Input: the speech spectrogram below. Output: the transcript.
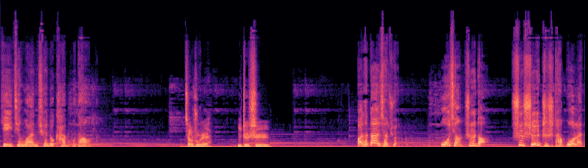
也已经完全都看不到了。焦主任，你这是？把他带下去，我想知道是谁指使他过来的。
